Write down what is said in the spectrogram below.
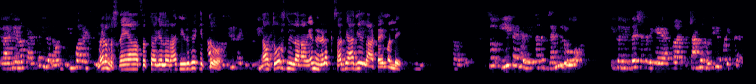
ರಾಜಿ ಅನ್ನೋ ಕ್ಯಾರೆಕ್ಟರ್ ಇರಲ್ಲ ಒಂದು ಇಂಪಾರ್ಟೆಂಟ್ ಸೀನ್ ಮೇಡಮ್ ಸ್ನೇಹ ಸತ್ತಾಗೆಲ್ಲ ರಾಜಿ ಇರ್ಬೇಕಿತ್ತು. ನಾವು ತೋರಿಸ್ಲಿಲ್ಲ ನಾವು ಏನು ಹೇಳಕ್ ಸಾಧ್ಯ ಆಗ್ಲಿಲ್ಲ ಆ ಟೈಮಲ್ಲಿ ಸೊ ಈ ಟೈಮಲ್ಲಿ ಅಂದ್ರೆ ಜನರು ಈಗ ನಿರ್ದೇಶಕರಿಗೆ ಅಥವಾ ಚಾನಲ್ ಅವರಿಗೆ ಬೈತಾರೆ.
